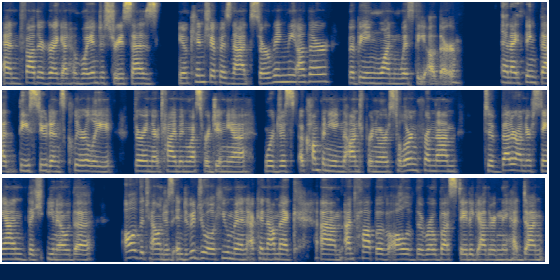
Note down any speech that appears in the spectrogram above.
And Father Greg at Homeboy Industries says, you know, kinship is not serving the other, but being one with the other. And I think that these students clearly, during their time in West Virginia, were just accompanying the entrepreneurs to learn from them, to better understand the, you know, the all of the challenges individual human economic um, on top of all of the robust data gathering they had done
